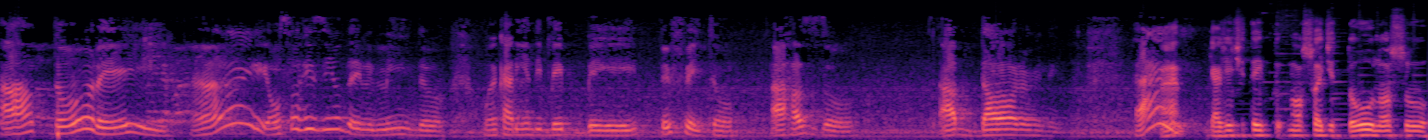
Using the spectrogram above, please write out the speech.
adorei. Ai, olha o sorrisinho dele, lindo. Uma carinha de bebê, perfeito. Arrasou. Adoro, menino. Ai. É, que a gente tem nosso editor, nosso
